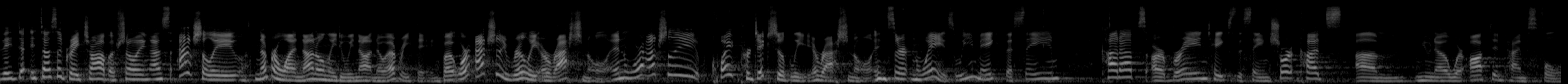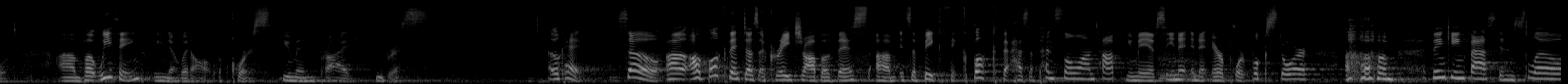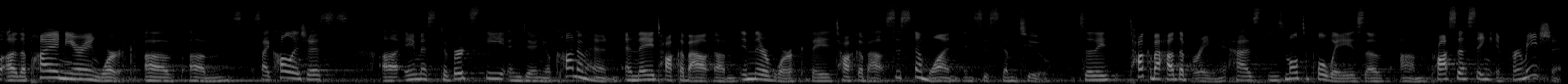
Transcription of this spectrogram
they, it does a great job of showing us actually, number one, not only do we not know everything, but we're actually really irrational. And we're actually quite predictably irrational in certain ways. We make the same cut ups, our brain takes the same shortcuts. Um, you know, we're oftentimes fooled. Um, but we think we know it all, of course. Human pride, hubris. Okay, so uh, a book that does a great job of this, um, it's a big, thick book that has a pencil on top. You may have seen it in an airport bookstore. Um, Thinking Fast and Slow, uh, the pioneering work of um, psychologists uh, Amos Tversky and Daniel Kahneman, and they talk about, um, in their work, they talk about system one and system two. So they talk about how the brain, it has these multiple ways of um, processing information.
